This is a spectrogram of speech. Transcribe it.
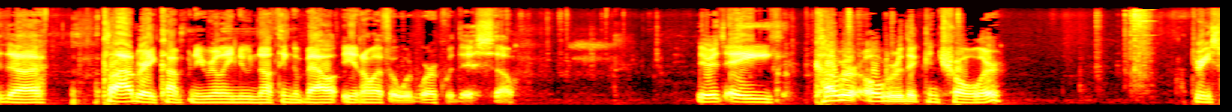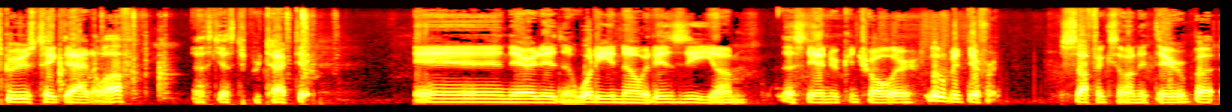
the Cloud Ray company really knew nothing about, you know, if it would work with this. So there's a cover over the controller. Three screws take that off. That's just to protect it. And there it is. And what do you know? It is the um, the standard controller. A little bit different suffix on it there, but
